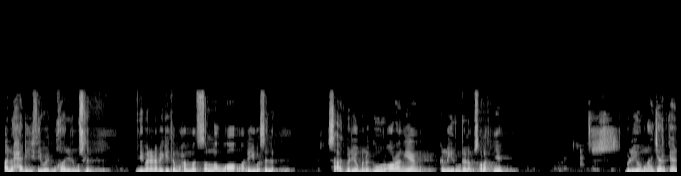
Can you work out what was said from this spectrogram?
adalah hadis riwayat Bukhari dan Muslim di mana Nabi kita Muhammad sallallahu alaihi wasallam saat beliau menegur orang yang keliru dalam salatnya beliau mengajarkan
